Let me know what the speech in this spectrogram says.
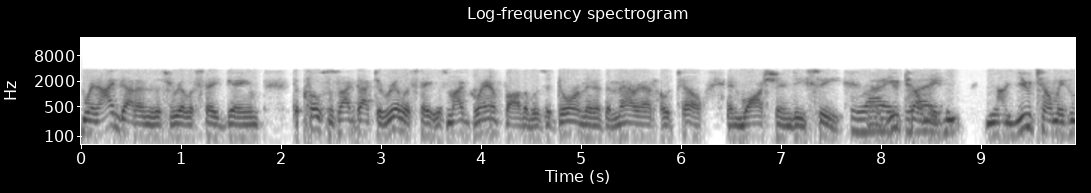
when I got into this real estate game, the closest I got to real estate was my grandfather was a doorman at the Marriott Hotel in Washington D.C. Right. Now you tell right. me. Now you tell me who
